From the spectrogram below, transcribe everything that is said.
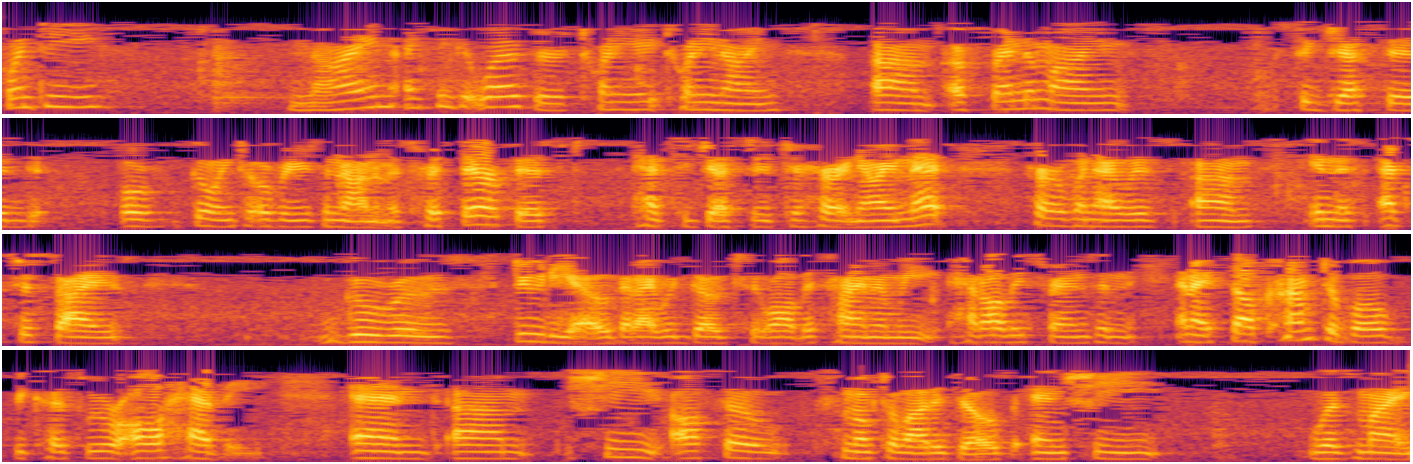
20 nine, I think it was, or 28, 29, um, a friend of mine suggested or going to Overeaters Anonymous. Her therapist had suggested to her. Now I met her when I was um, in this exercise guru's studio that I would go to all the time, and we had all these friends, and and I felt comfortable because we were all heavy. And um, she also smoked a lot of dope, and she was my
